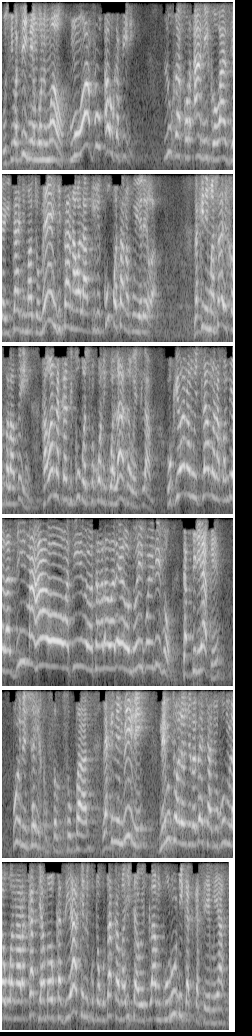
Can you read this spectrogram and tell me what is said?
Usiwatii miongoni mwao muovu au kafiri. Lugha ya Qur'ani iko wazi haihitaji macho mengi sana wala akili kubwa sana kuielewa lakini mashaikh salatin hawana kazi kubwa isipokuwa ni kuwalaza waislamu. Ukiona muislamu anakwambia lazima hao watiwe watawala wa leo ndio hivyo ilivyo. Tafsiri yake huyu ni Sheikh Sultan. Lakini mbili ni mtu aliyojibebesha jukumu la wanaharakati ambao kazi yake ni kutokutaka maisha ya Uislamu kurudi katika sehemu yake.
